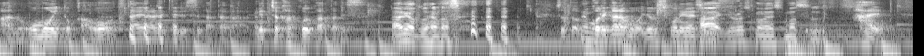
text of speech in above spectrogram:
あの思いとかを伝えられてる姿が めっちゃかっこよかったですありがとうございます。ちょっとこれからもよろしくお願いしますはい、よろしくお願いします。はい。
